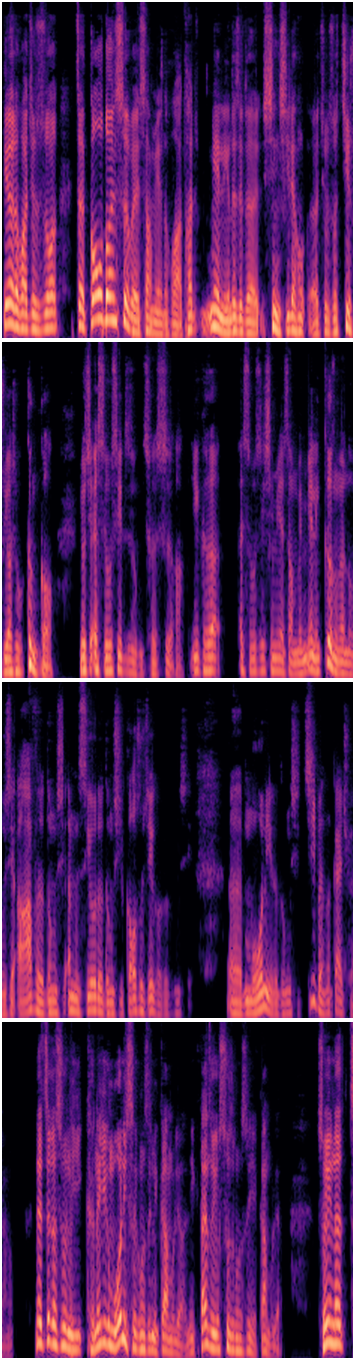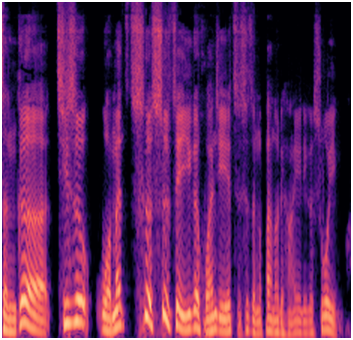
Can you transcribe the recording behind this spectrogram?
第二的话，就是说在高端设备上面的话，它面临的这个信息量，呃，就是说技术要求更高，尤其 SOC 这种测试啊，一颗 SOC 芯片上面面临各种各样的东西，RF 的东西、MCU 的东西、高速接口的东西，呃，模拟的东西，基本上盖全了。那这个时候，你可能一个模拟测试公司你干不了，你单纯一个数字公司也干不了。所以呢，整个其实我们测试这一个环节，也只是整个半导体行业的一个缩影嘛，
